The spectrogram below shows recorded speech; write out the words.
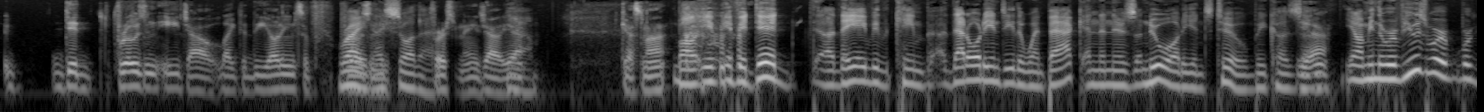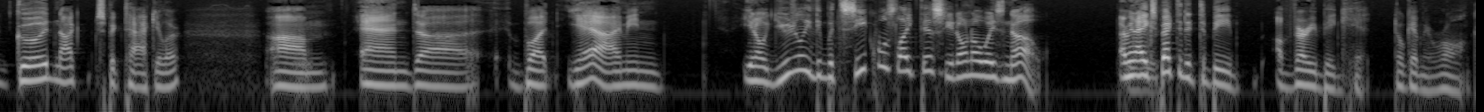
did Frozen age out? Like did the audience of Frozen right? I saw that first one age out. Yeah. yeah. Guess not. Well, if if it did, uh, they even came. That audience either went back, and then there's a new audience too, because uh, yeah, you know, I mean, the reviews were were good, not spectacular. Um, and uh, but yeah, I mean, you know, usually with sequels like this, you don't always know. I mean, mm-hmm. I expected it to be a very big hit. Don't get me wrong,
